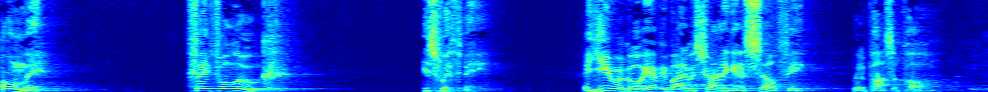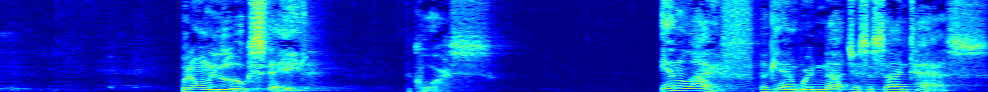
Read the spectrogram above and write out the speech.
only faithful Luke is with me. A year ago, everybody was trying to get a selfie with Apostle Paul. But only Luke stayed the course. In life, again, we're not just assigned tasks,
